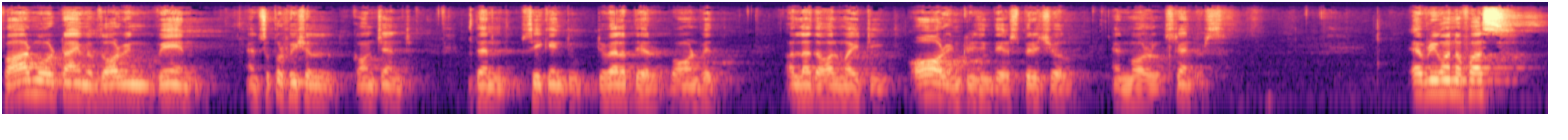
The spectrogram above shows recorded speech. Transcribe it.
far more time absorbing vain and superficial content than seeking to develop their bond with Allah the Almighty or increasing their spiritual and moral standards. Every one of us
